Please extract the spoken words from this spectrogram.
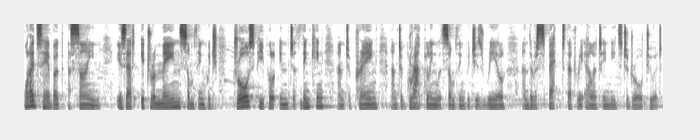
What I'd say about a sign is that it remains something which draws people into thinking and to praying and to grappling with something which is real and the respect that reality needs to draw to it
